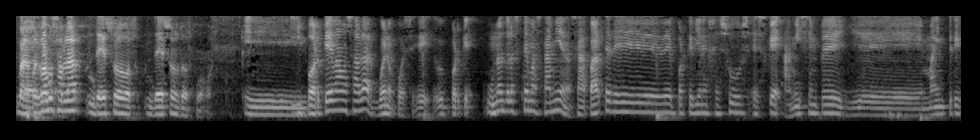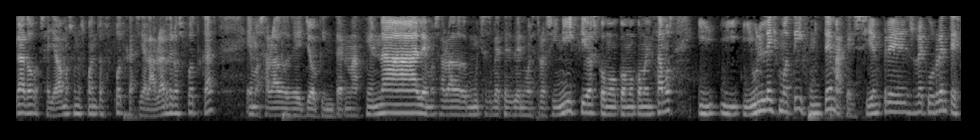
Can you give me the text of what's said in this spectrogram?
Bueno, pues vamos a hablar de esos, de esos dos juegos. Y, ¿Y por qué vamos a hablar? Bueno, pues eh, porque uno de los temas también, o sea, aparte de, de por qué viene Jesús, es que a mí siempre eh, me ha intrigado, o sea, llevamos unos cuantos podcasts y al hablar de los podcasts hemos hablado de Joke Internacional, hemos hablado muchas veces de nuestros inicios, cómo, cómo comenzamos, y, y- y un leitmotiv, un tema que siempre es recurrente es,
